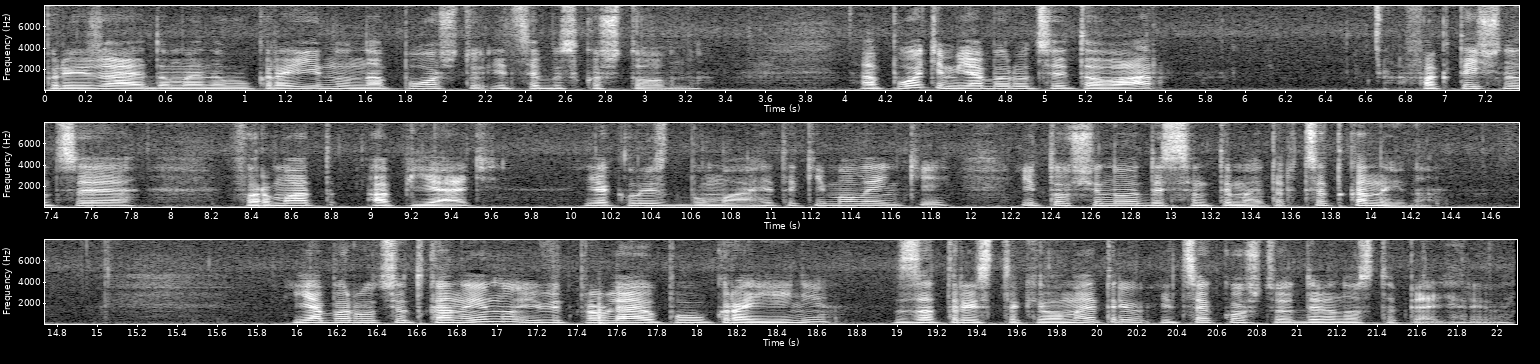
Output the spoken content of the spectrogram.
приїжджає до мене в Україну на пошту, і це безкоштовно. А потім я беру цей товар. Фактично, це формат А5, як лист бумаги, такий маленький, і товщиною десь сантиметр. Це тканина. Я беру цю тканину і відправляю по Україні за 300 кілометрів, і це коштує 95 гривень.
